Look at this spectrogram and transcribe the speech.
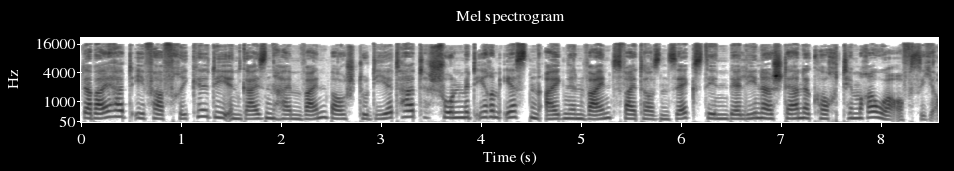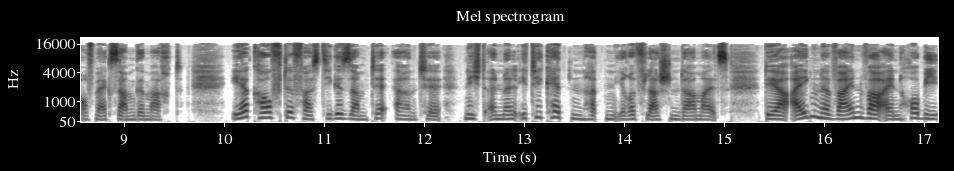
Dabei hat Eva Fricke, die in Geisenheim Weinbau studiert hat, schon mit ihrem ersten eigenen Wein 2006 den Berliner Sternekoch Tim Rauer auf sich aufmerksam gemacht. Er kaufte fast die gesamte Ernte. Nicht einmal Etiketten hatten ihre Flaschen damals. Der eigene Wein war ein Hobby,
